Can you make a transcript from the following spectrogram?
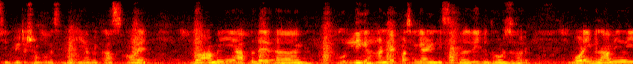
সিপিটা সম্পর্কে সিপি কীভাবে কাজ করে। তো আমি আপনাদের ফুললি হান্ড্রেড পার্সেন্ট গ্যারান্টি দিচ্ছি আপনারা যদি একটু ধৈর্য ধরে। বোরিং ফেলে আমি ওই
